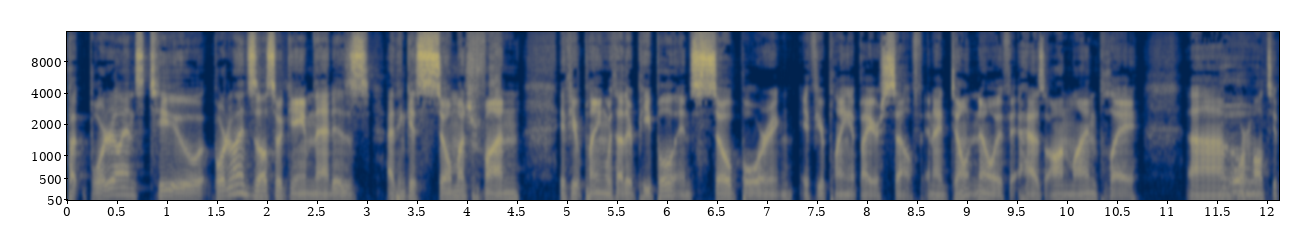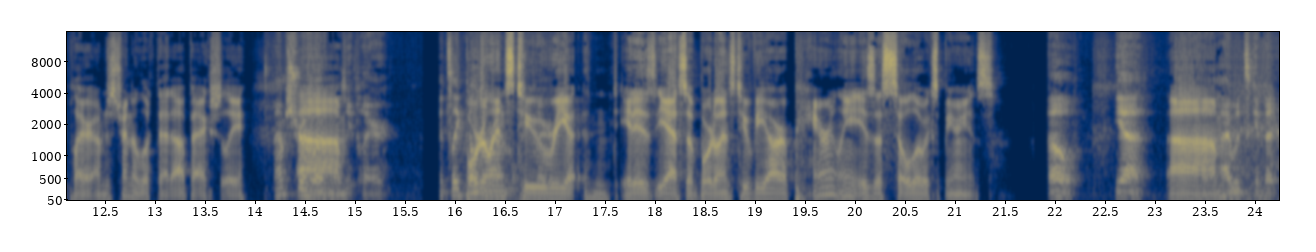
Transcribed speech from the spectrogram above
but Borderlands 2, Borderlands is also a game that is, I think, is so much fun if you're playing with other people and so boring if you're playing it by yourself. And I don't know if it has online play um, oh. or multiplayer. I'm just trying to look that up actually. I'm sure it'll um, multiplayer. It's like Borderlands 2 re- it is yeah, so Borderlands 2 VR apparently is a solo experience. Oh, yeah. Um, I would skip it.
